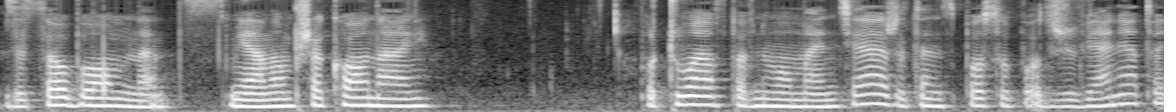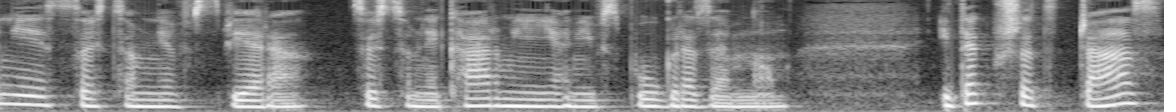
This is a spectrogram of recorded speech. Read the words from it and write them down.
ze sobą nad zmianą przekonań, poczułam w pewnym momencie, że ten sposób odżywiania to nie jest coś, co mnie wspiera, coś, co mnie karmi ani współgra ze mną. I tak przyszedł czas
